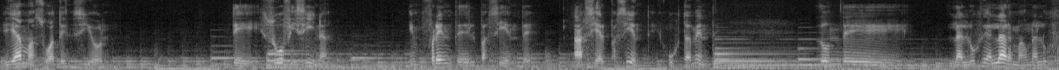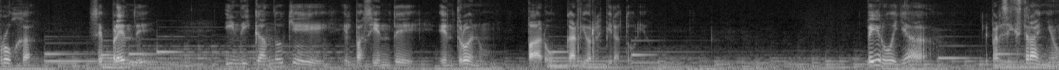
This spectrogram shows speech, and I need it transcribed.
llama su atención de su oficina enfrente del paciente hacia el paciente, justamente, donde la luz de alarma, una luz roja, se prende indicando que el paciente entró en un paro cardiorrespiratorio. Pero ella le parece extraño,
